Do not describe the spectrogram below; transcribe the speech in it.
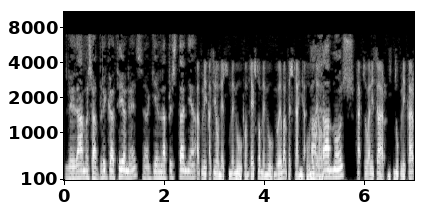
Le damos a aplicaciones aquí en la pestaña. Aplicaciones, menú, contexto menú, nueva pestaña, uno de. Bajamos Actualizar, duplicar,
